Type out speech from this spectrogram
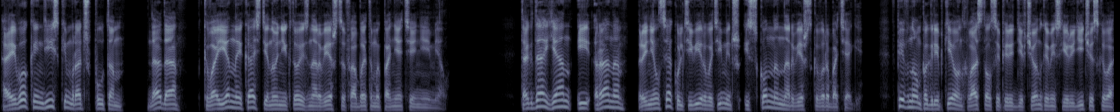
а его к индийским раджпутам. Да-да, к военной касте, но никто из норвежцев об этом и понятия не имел. Тогда Ян и Рана принялся культивировать имидж исконно норвежского работяги пивном погребке он хвастался перед девчонками с юридического,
